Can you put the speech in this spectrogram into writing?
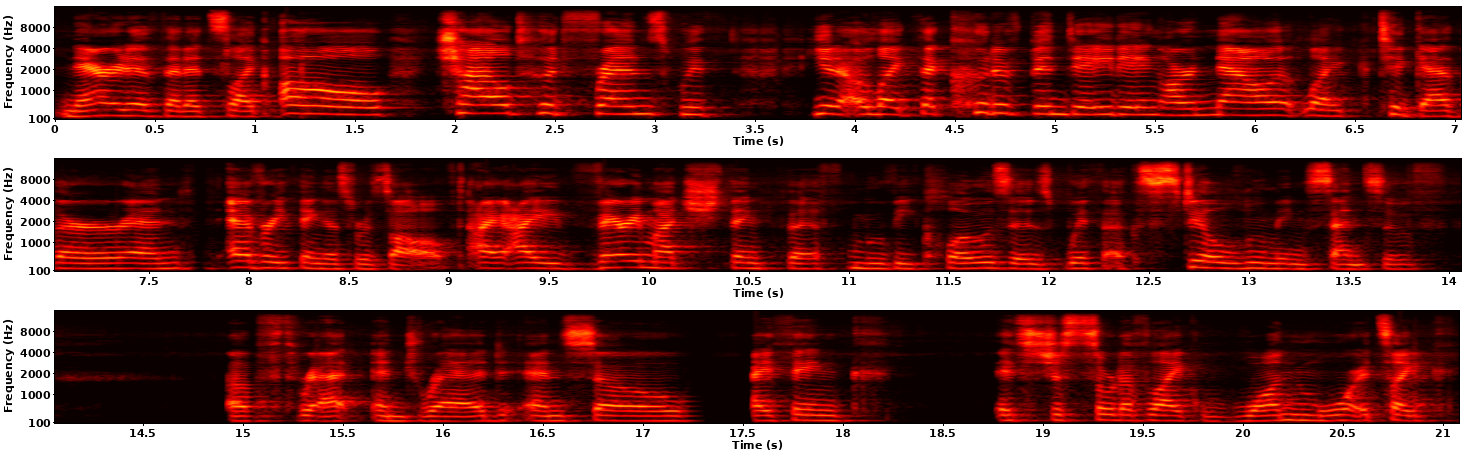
narrative that it's like, oh, childhood friends with you know, like that could have been dating are now like together and everything is resolved. I, I very much think the movie closes with a still looming sense of of threat and dread. And so I think it's just sort of like one more, it's like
